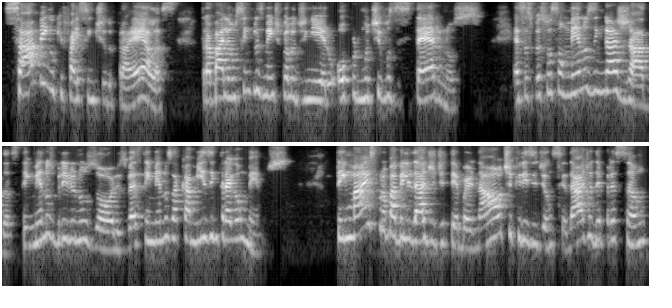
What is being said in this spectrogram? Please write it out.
sabem o que faz sentido para elas, trabalham simplesmente pelo dinheiro ou por motivos externos, essas pessoas são menos engajadas, têm menos brilho nos olhos, vestem menos a camisa e entregam menos. Tem mais probabilidade de ter burnout, crise de ansiedade e depressão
